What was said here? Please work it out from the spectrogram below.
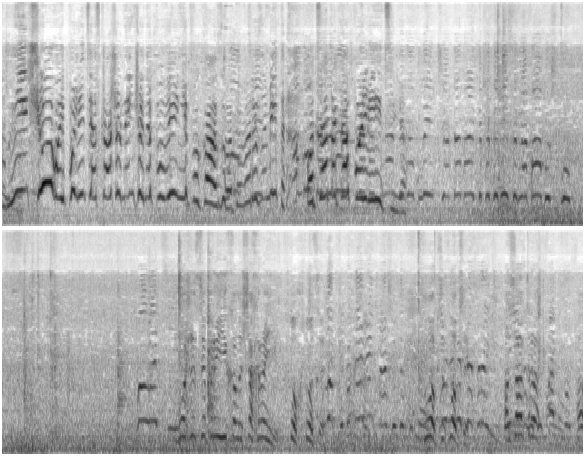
Нічого, і поліція скаже, що вони нічого не повинні показувати. Ви розумієте? Оце така поліція. давайте подивіться на бабушку. Молодці. Може це приїхали шахраї? Хто? Хто це? Хлопці, покажіть ваші документи. Хлопці, хлопці. А завтра, а,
